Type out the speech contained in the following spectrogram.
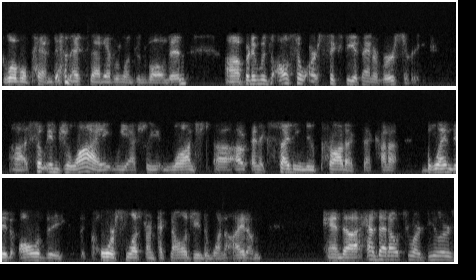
global pandemic that everyone's involved in, uh, but it was also our 60th anniversary. Uh, so in July, we actually launched uh, an exciting new product that kind of blended all of the, the, core Celestron technology into one item and uh, had that out to our dealers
